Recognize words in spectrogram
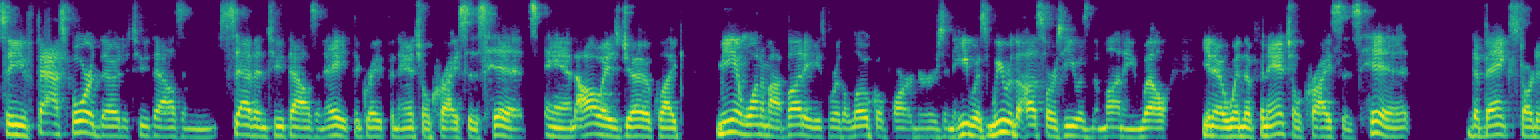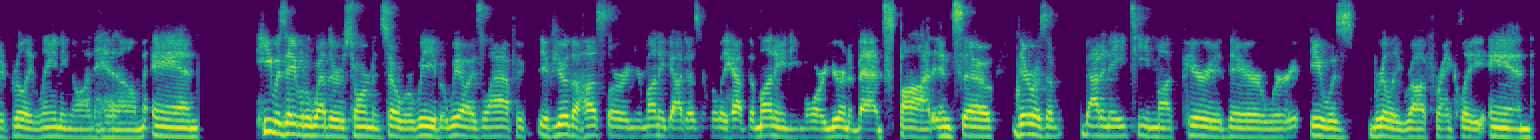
so you fast forward though to 2007, 2008, the great financial crisis hits. And I always joke like me and one of my buddies were the local partners and he was, we were the hustlers, he was the money. Well, you know, when the financial crisis hit, the bank started really leaning on him. And he was able to weather a storm and so were we but we always laugh if, if you're the hustler and your money guy doesn't really have the money anymore you're in a bad spot and so there was a, about an 18 month period there where it was really rough frankly and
